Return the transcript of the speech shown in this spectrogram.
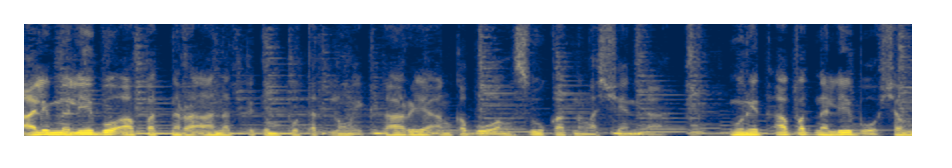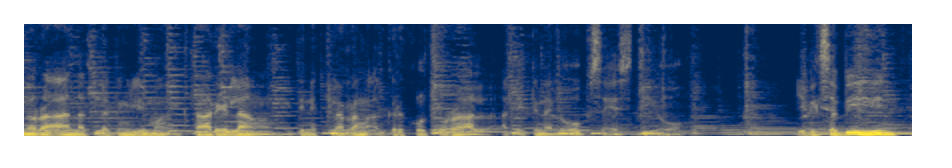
6,473 ektarya ang kabuang sukat ng asyenda. Ngunit 4,715 ektarya lang ang idineklarang agrikultural at itinaloob sa SDO. Ibig sabihin,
